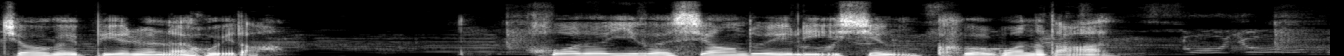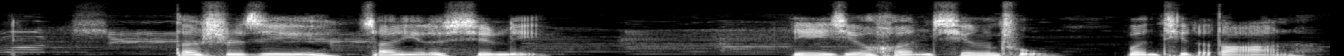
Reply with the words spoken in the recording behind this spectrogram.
交给别人来回答，获得一个相对理性、客观的答案，但实际在你的心里。你已经很清楚问题的答案了。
